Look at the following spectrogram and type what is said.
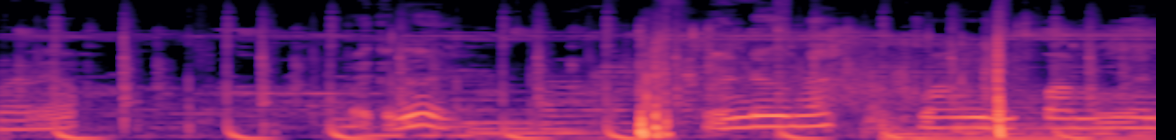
มาแล้ว ไปกันเลยเหมือนเดิมนะ วางอยู่ในความเงิน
